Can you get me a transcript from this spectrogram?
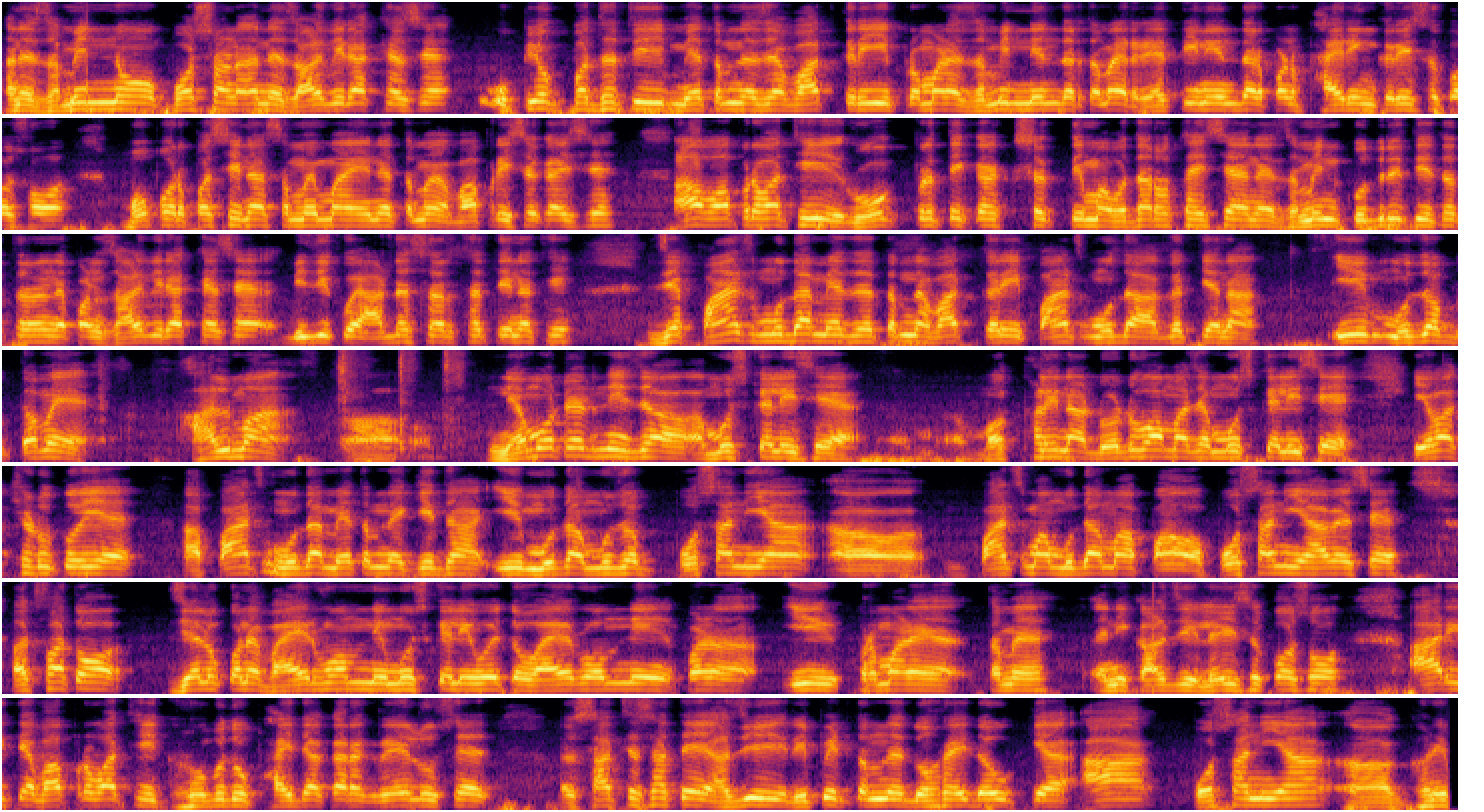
અને જમીનનું પોષણ અને જાળવી રાખે છે. ઉપયોગ પદ્ધતિ મેં તમને જે વાત કરી, એ પ્રમાણે જમીનની અંદર તમે રેતીની અંદર પણ ફાયરિંગ કરી શકો છો. બપોર પછીના સમયમાં એને તમે વાપરી શકાય છે. આ વાપરવાથી રોગ પ્રતિકારક શક્તિમાં વધારો થાય છે અને જમીન કુદરતી તંત્રને પણ જાળવી રાખે છે. બીજી કોઈ આડઅસર થતી નથી. જે પાંચ મુદ્દા મેં જે તમને વાત કરી, પાંચ મુદ્દા અગત્યના, એ મુજબ તમે હાલમાં નેમોટેડની જે મુશ્કેલી છે. મગફળીના દોડવામાં જે મુશ્કેલી છે, એવા ખેડૂતોએ આ પાંચ મુદ્દા મેં તમને કીધા. એ મુદ્દા મુજબ પોસાનિયા પાંચમા મુદ્દામાં પોસાની આવે છે. અથવા તો જે લોકોને વાયરવોર્મની મુશ્કેલી હોય તો વાયરવોર્મની પણ એ પ્રમાણે તમે એની કાળજી લઈ શકો છો. આ રીતે વાપરવાથી ઘણું બધું ફાયદાકારક રહેલું છે. સાથે સાથે હજી રિપીટ તમને દોહરાઈ દઉં કે આ પોસાનિયા ઘણી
